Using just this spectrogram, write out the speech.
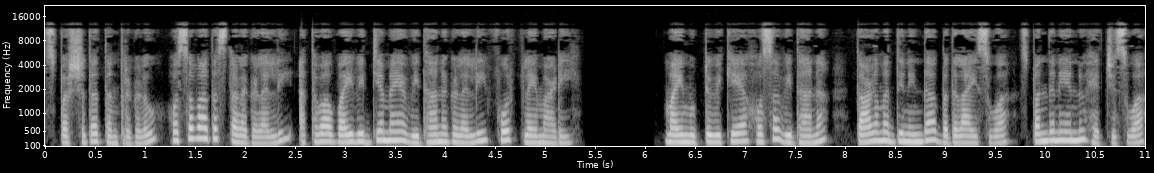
ಸ್ಪರ್ಶದ ತಂತ್ರಗಳು, ಹೊಸವಾದ ಸ್ಥಳಗಳಲ್ಲಿ ಅಥವಾ ವೈವಿಧ್ಯಮಯ ವಿಧಾನಗಳಲ್ಲಿ ಫೋರ್ ಪ್ಲೇ ಮಾಡಿ. ಮೈಮುಟ್ಟುವಿಕೆಯ ಹೊಸ ವಿಧಾನ, ತಾಳಮದ್ದಿನಿಂದ ಬದಲಾಯಿಸುವ, ಸ್ಪಂದನೆಯನ್ನು ಹೆಚ್ಚಿಸುವ,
